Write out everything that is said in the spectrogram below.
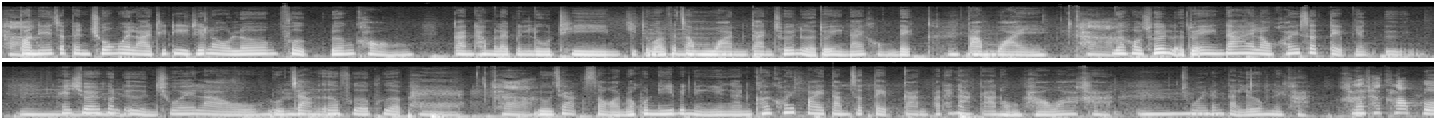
ค่ะตอนนี้จะเป็นช่วงเวลาที่ดีที่เราเริ่มฝึกเรื่องของการทำอะไรเป็น routine กิจวัตรประจำวันการช่วยเหลือตัวเองได้ของเด็กอือฮึตามวัยค่ะเมื่อเขาช่วยเหลือตัวเองได้เราค่อย step อย่างอื่นอืมให้ช่วยคนอื่นช่วยเรารู้จักอืมเอื้อเฟื้อเผื่อแผ่ค่ะรู้จักสอนว่าคนนี้เป็นอย่างนี้อย่างนั้น ค่อย ๆ ไปตาม step การพัฒนาการของเขาอะค่ะอืมช่วยตั้งแต่เริ่มเลยค่ะ แล้วถ้าครอบครัว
